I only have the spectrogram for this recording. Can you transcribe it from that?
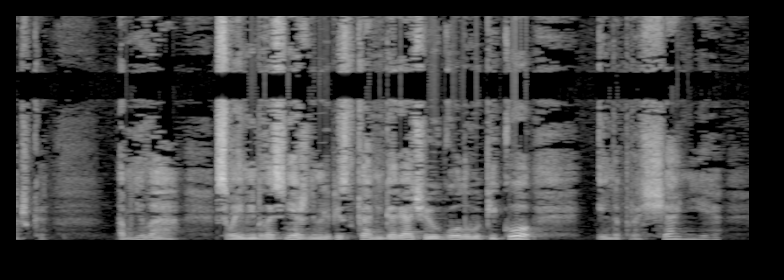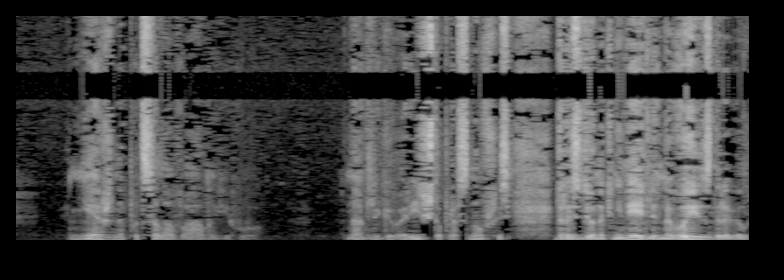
Ромашка обняла своими белоснежными лепестками горячую голову Пико и на прощание нежно поцеловала его. Надо ли говорить, что, проснувшись, Дрозденок немедленно выздоровел,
